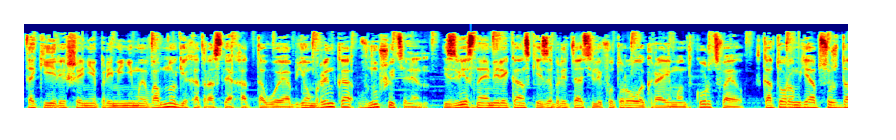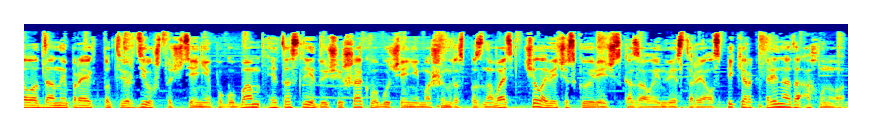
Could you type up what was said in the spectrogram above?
Такие решения применимы во многих отраслях, от того и объем рынка внушителен. Известный американский изобретатель и футуролог Раймонд Курцвейл, с которым я обсуждала данный проект, подтвердил, что чтение по губам – это следующий шаг в обучении машин распознавать человеческую речь, сказала инвестор Real Speaker Рената Ахунова.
